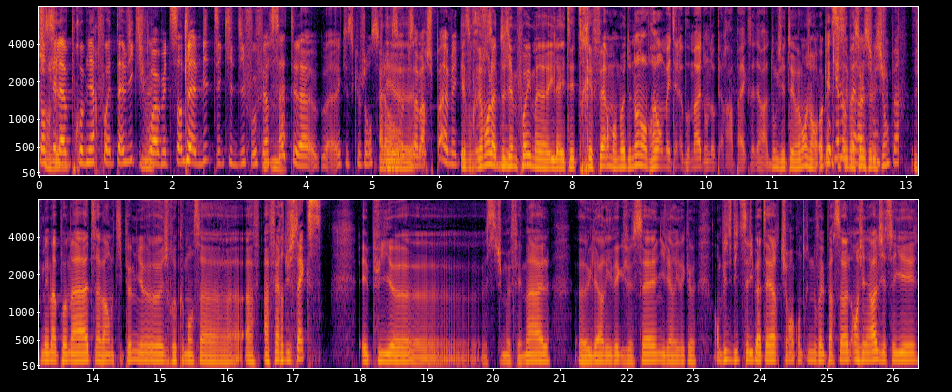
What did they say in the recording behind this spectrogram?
Quand c'est la première fois de ta vie que tu Ouais. vois un médecin de la bite et qui te dit faut faire ça, t'es là, bah, qu'est-ce que j'en sais Alors, ça, euh, ça marche pas, mais Et qu'est-ce que vraiment, la deuxième fois, il, m'a- il a été très ferme en mode non, non, vraiment, mettez la pommade, on n'opérera pas, etc. Donc j'étais vraiment genre, ok, si c'est ma seule solution. Je mets ma pommade, ça va un petit peu mieux, je recommence à, à, à faire du sexe. Et puis, euh, je me fais mal. Euh, il est arrivé que je saigne, il est arrivé que. En plus, vite célibataire, tu rencontres une nouvelle personne. En général, j'essayais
